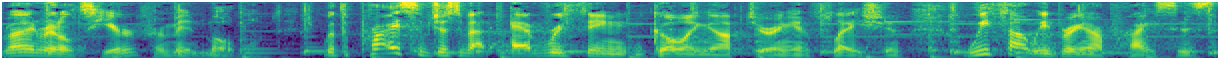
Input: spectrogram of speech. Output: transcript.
Ryan Reynolds here from Mint Mobile. With the price of just about everything going up during inflation, we thought we'd bring our prices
